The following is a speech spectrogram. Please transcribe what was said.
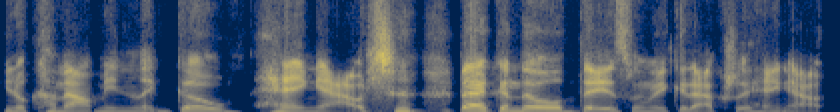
You know come out meaning like go hang out. Back in the old days when we could actually hang out.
